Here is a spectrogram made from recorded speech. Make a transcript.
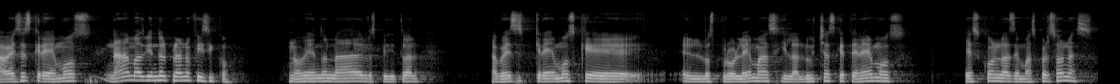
A veces creemos, nada más viendo el plano físico, no viendo nada de lo espiritual. A veces creemos que los problemas y las luchas que tenemos es con las demás personas,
